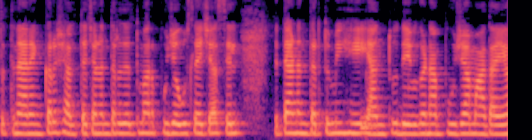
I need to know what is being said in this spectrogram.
सत्यनारायण करशाल त्याच्यानंतर जर तुम्हाला पूजा उचलायची असेल तर त्यानंतर तुम्ही हे यांतू देवगणा पूजा मादाय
